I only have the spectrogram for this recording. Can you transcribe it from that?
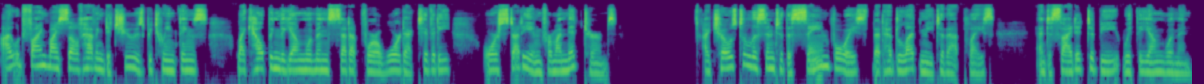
I would find myself having to choose between things like helping the young women set up for a ward activity or studying for my midterms. I chose to listen to the same voice that had led me to that place and decided to be with the young women.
